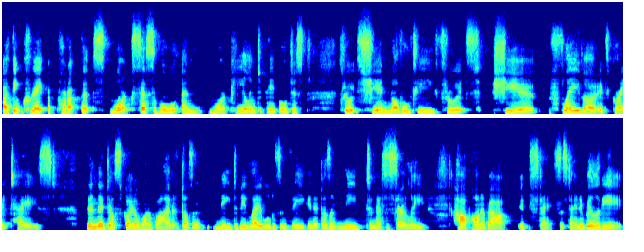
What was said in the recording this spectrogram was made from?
I think, create a product that's more accessible and more appealing to people just through its sheer novelty, through its sheer flavor, its great taste, then they're just going to want to buy it. It doesn't need to be labeled as a vegan. It doesn't need to necessarily harp on about its sustainability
